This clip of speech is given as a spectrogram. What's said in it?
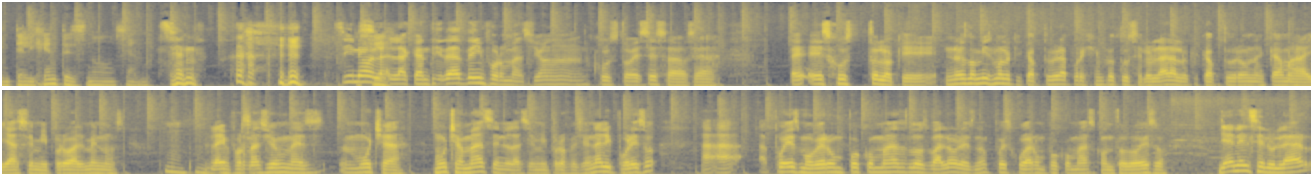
inteligentes, no sean... Sí, no, Sí. La, la cantidad de información justo es esa, o sea, e- es justo lo que, no es lo mismo lo que captura, por ejemplo, tu celular a lo que captura una cámara ya semi-pro al menos. La información es mucha, mucha más en la semiprofesional y por eso a- a- puedes mover un poco más los valores, ¿no? Puedes jugar un poco más con todo eso. Ya en el celular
